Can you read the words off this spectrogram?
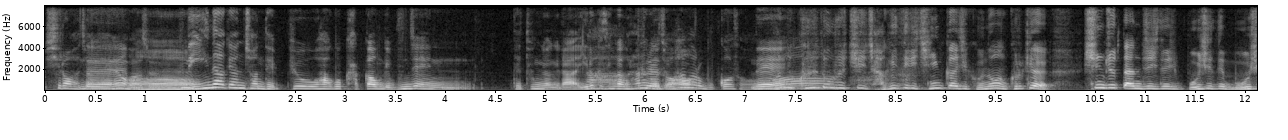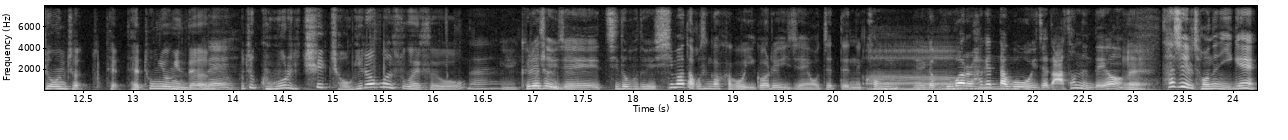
싫어하잖아요. 네, 맞아요. 아. 근데 이낙연 전 대표하고 가까운 게 문재인 대통령이라 이렇게 아, 생각을 하는 그래서 거죠. 하나로 묶어서. 네. 아니 아. 그래도 그렇지 자기들이 지금까지 그동안 그렇게 신주 딴지들이 모시듯 모셔온 저, 대, 통령인데 네. 어떻게 그거를 칠적이라고 할 수가 있어요? 네. 예, 그래서 이제 지도부도 심하다고 생각하고 이거를 이제 어쨌든 검 아. 그러니까 고발을 하겠다고 이제 나섰는데요. 네. 사실 저는 이게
